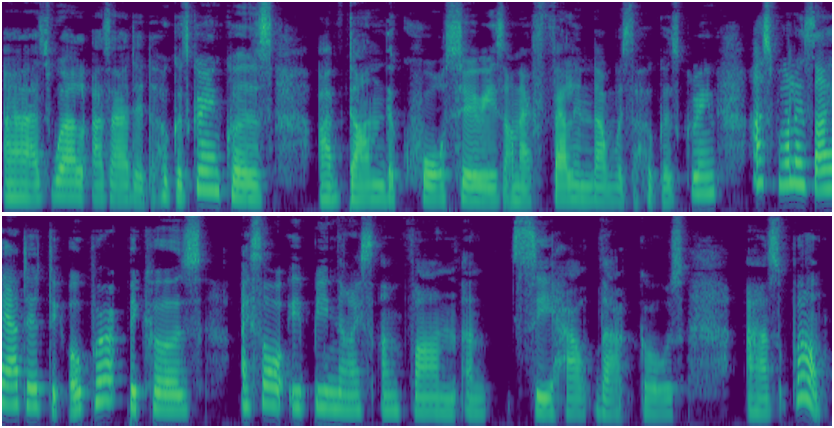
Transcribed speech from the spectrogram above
as well as I added Hooker's Green because I've done the QoR series and I fell in love with the Hooker's Green, as well as I added the Ochre because I thought it'd be nice and fun and see how that goes as well.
